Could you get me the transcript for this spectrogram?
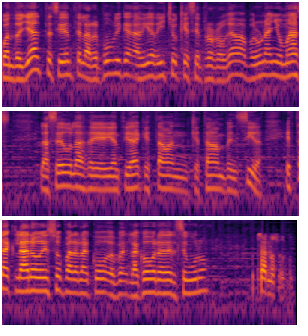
cuando ya el presidente de la República había dicho que se prorrogaba por un año más las cédulas de identidad que estaban, que estaban vencidas. ¿Está claro eso para la, la cobra del seguro? O sea, nosotros,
